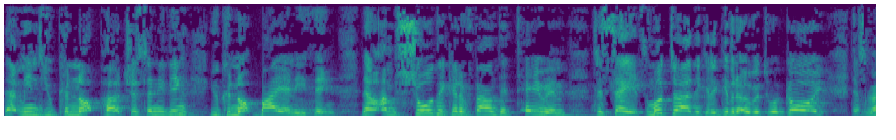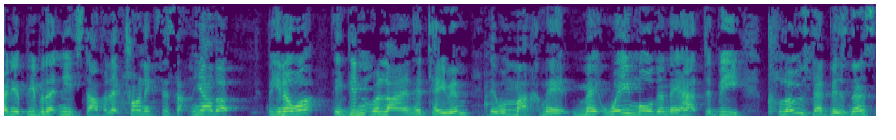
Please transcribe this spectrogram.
That means you cannot purchase anything. You cannot buy anything. Now, I'm sure they could have found a Terim to say it's mutter. They could have given it over to a guy. There's many people that need stuff, electronics, this, that, and the other. But you know what? They didn't rely on Heterim. They were machmeh way more than they had to be. Closed their business,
